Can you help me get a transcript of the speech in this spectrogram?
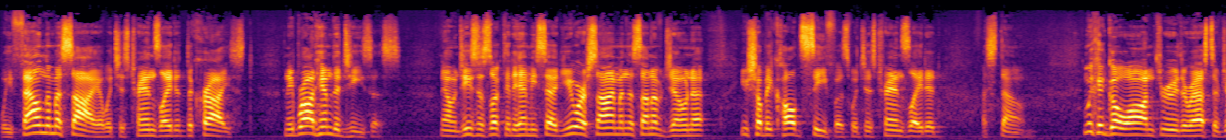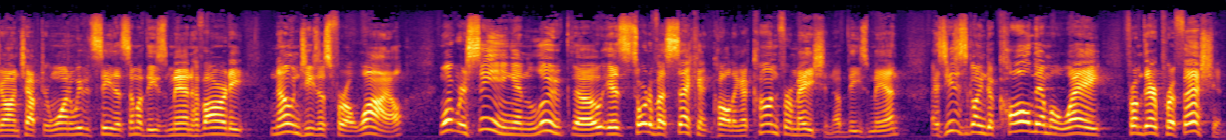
We found the Messiah, which is translated the Christ. And he brought him to Jesus. Now when Jesus looked at him, he said, You are Simon the son of Jonah. You shall be called Cephas, which is translated a stone. We could go on through the rest of John chapter 1. We would see that some of these men have already known Jesus for a while. What we're seeing in Luke, though, is sort of a second calling, a confirmation of these men, as Jesus is going to call them away from their profession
